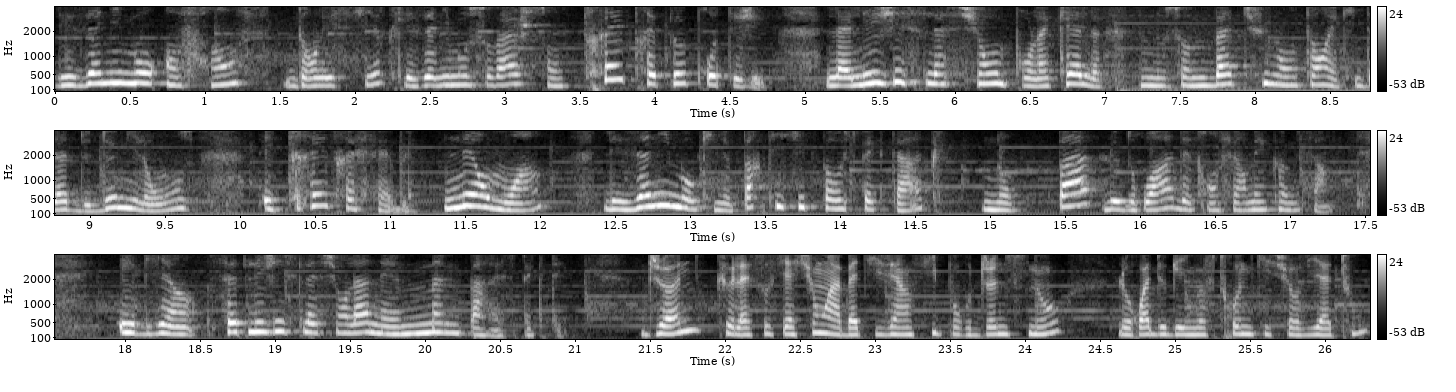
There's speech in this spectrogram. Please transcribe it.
Les animaux en France, dans les cirques, les animaux sauvages sont très très peu protégés. La législation pour laquelle nous nous sommes battus longtemps et qui date de 2011 est très très faible. Néanmoins, les animaux qui ne participent pas au spectacle n'ont pas le droit d'être enfermés comme ça. Eh bien, cette législation-là n'est même pas respectée. John, que l'association a baptisé ainsi pour Jon Snow, le roi de Game of Thrones qui survit à tout,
